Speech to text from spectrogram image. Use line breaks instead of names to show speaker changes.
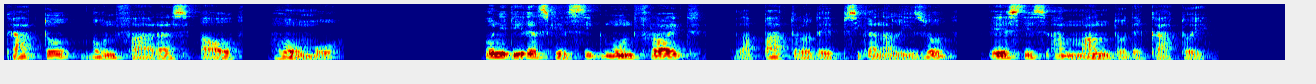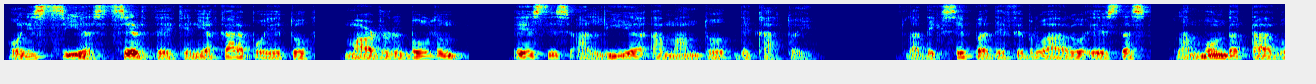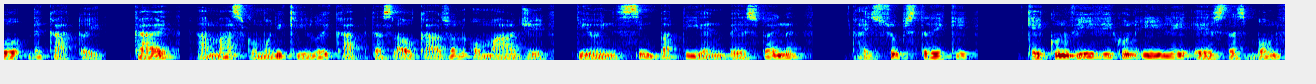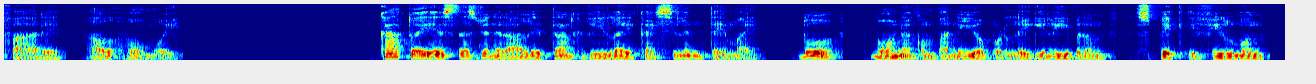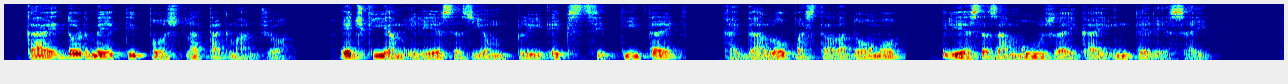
Cato bonfaras al homo. Oni diras che Sigmund Freud, la patro de psicanalizo, estis amanto de catoi. Oni scias certe che nia cara poeto Marjorie Bolton estis alia amanto de catoi. La decsepa de februaro estas la monda tago de catoi, cae amas comuniciloi captas la ocasion omagi tiuin simpatien bestoin cae substreci che convivi con ili estas bonfare al homoi. Catoi estas generale tranquilae cae silentemae, do bona companio por legi libron, specti filmon, cae dormeti post la tagmangio ec ciam ili estas iom pli excititae cae galopas tra la domo, ili estas amusae cae interesae.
